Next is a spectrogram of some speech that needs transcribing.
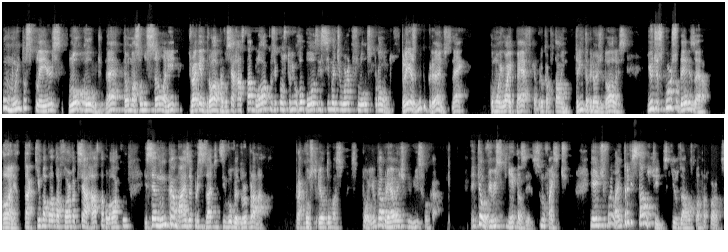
com muitos players low code, né? Então, uma solução ali, drag and drop, para você arrastar blocos e construir robôs em cima de workflows prontos. Players muito grandes, né? Como a UiPath, que abriu capital em 30 bilhões de dólares, e o discurso deles era: olha, tá aqui uma plataforma que você arrasta bloco e você nunca mais vai precisar de desenvolvedor para nada, para construir automações. Pô, e o Gabriel, a gente viu isso, cara, a gente já ouviu isso 500 vezes, isso não faz sentido. E a gente foi lá entrevistar os times que usavam as plataformas.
